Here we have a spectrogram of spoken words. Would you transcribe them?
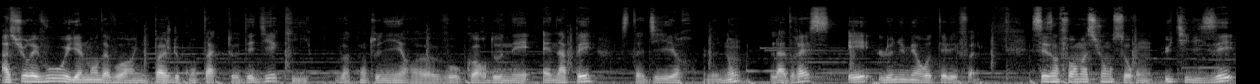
Assurez-vous également d'avoir une page de contact dédiée qui va contenir euh, vos coordonnées NAP, c'est-à-dire le nom, l'adresse et le numéro de téléphone. Ces informations seront utilisées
